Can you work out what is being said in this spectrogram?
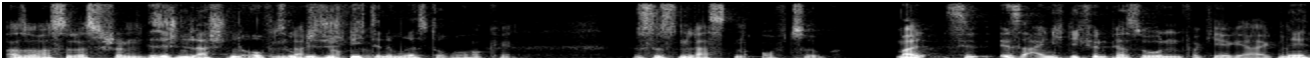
Also hast du das schon? Es ist ein Lastenaufzug, Ein es ist Lastenaufzug. nicht in einem Restaurant. Okay. Es ist ein Lastenaufzug. Mal, es ist eigentlich nicht für den Personenverkehr geeignet. Nee.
